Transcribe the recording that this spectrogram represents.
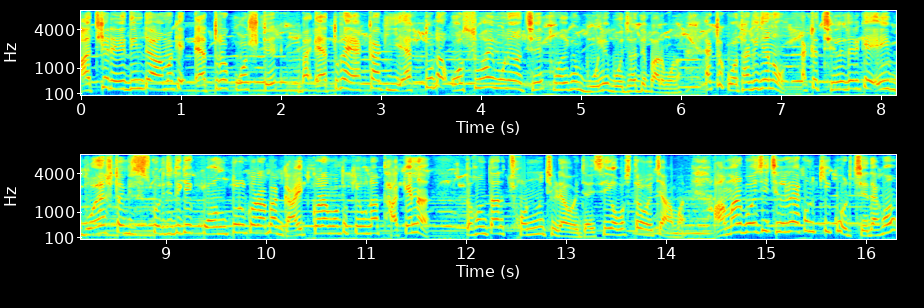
আজকের এই দিনটা আমাকে এতটা কষ্টের বা এতটা একাকী, এতটা অসহায় মনে হচ্ছে, তোমাদেরকে আমি বলে বোঝাতে পারব না। একটা কথা কি জানো? একটা ছেলেদেরকে এই বয়সটা বিশেষ করে যদি কেউ কন্ট্রোল করা বা গাইড করার মতো কেউ না থাকে না, তখন তার ছন্ন ছিঁড়া হয়ে যায়। সেই অবস্থা হয়েছে আমার। আমার বয়সী ছেলেরা এখন কি করছে দেখো?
